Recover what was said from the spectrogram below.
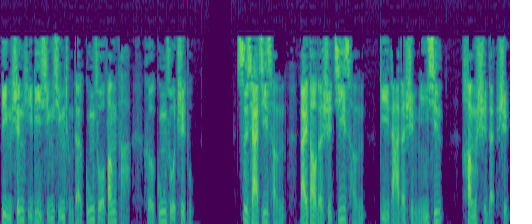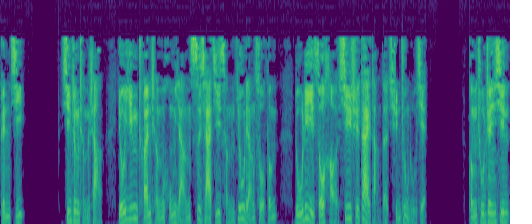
并身体力行形成的工作方法和工作制度，四下基层来到的是基层，抵达的是民心，夯实的是根基。新征程上，尤应传承弘扬四下基层优良作风，努力走好新时代党的群众路线，捧出真心，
